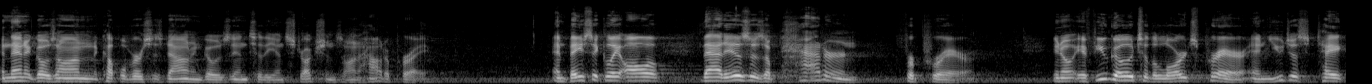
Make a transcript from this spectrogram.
And then it goes on a couple verses down and goes into the instructions on how to pray. And basically, all that is is a pattern for prayer. You know, if you go to the Lord's Prayer and you just take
